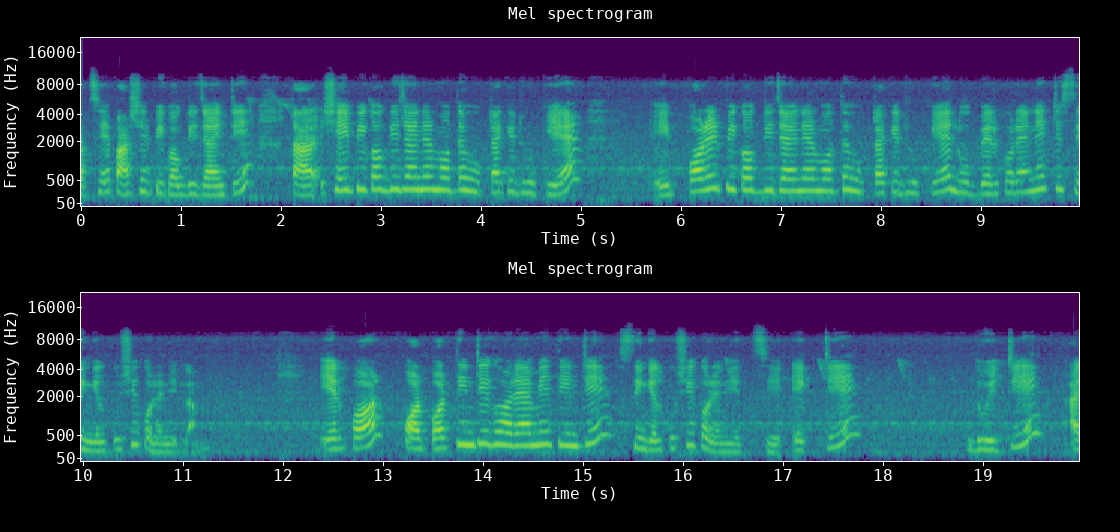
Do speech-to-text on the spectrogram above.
আছে, পাশের পিকক ডিজাইনটি, তার, সেই পিকক ডিজাইনের মধ্যে হুকটাকে ঢুকিয়ে, এই পরের পিকক ডিজাইনের মধ্যে হুকটাকে ঢুকিয়ে, লুপ বের করে এনে একটি সিঙ্গেল কুশি করে নিলাম। এরপর পরপর তিনটি ঘরে আমি তিনটি সিঙ্গেল কুশি করে নিচ্ছি। একটি, দুইটি, আর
